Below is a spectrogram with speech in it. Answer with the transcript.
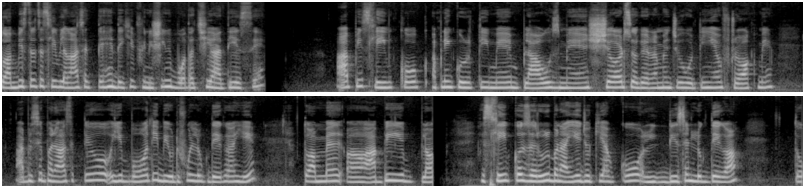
तो आप भी इस तरह से स्लीव लगा सकते हैं। देखिए फिनिशिंग भी बहुत अच्छी आती है इससे। आप इस स्लीव को अपनी कुर्ती में ब्लाउज़ में शर्ट्स वगैरह में जो होती हैं फ्रॉक में, आप इसे बना सकते हो। ये बहुत ही ब्यूटीफुल लुक देगा ये। तो अब मैं आप भी ये ब्लाउज स्लीव को ज़रूर बनाइए जो कि आपको डिसेंट लुक देगा। तो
